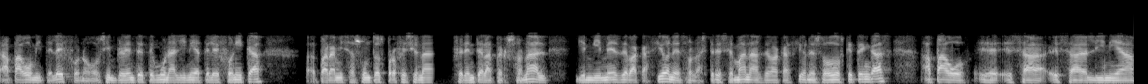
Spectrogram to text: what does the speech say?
apago mi teléfono o simplemente tengo una línea telefónica para mis asuntos profesionales frente a la personal y en mi mes de vacaciones o las tres semanas de vacaciones o dos que tengas apago eh, esa, esa línea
